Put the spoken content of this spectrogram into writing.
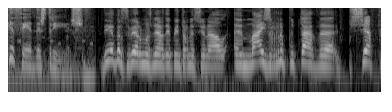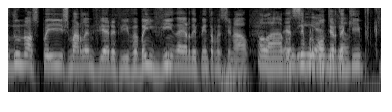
Café das Três. Dia de recebermos na RDP Internacional a mais reputada chefe do nosso país, Marlene Vieira Viva. Bem-vinda à RDP Internacional. Olá, bom é sempre dia, bom ter-te aqui porque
